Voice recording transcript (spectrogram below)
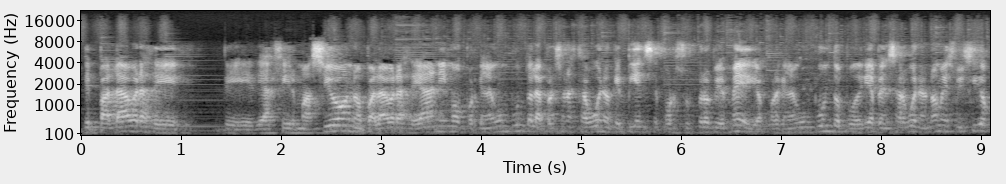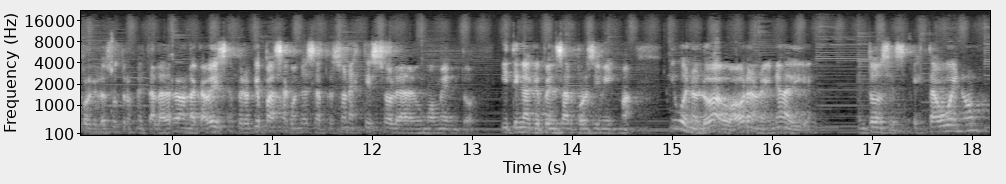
de palabras de, de, afirmación o palabras de ánimo, porque en algún punto la persona está bueno que piense por sus propios medios, porque en algún punto podría pensar, bueno, no me suicido porque los otros me taladraron la cabeza, pero ¿qué pasa cuando esa persona esté sola en algún momento y tenga que pensar por sí misma? Y bueno, lo hago, ahora no hay nadie. Entonces, está bueno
